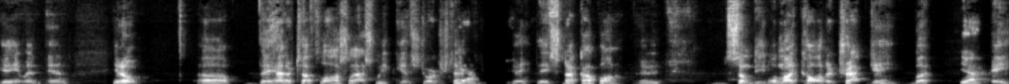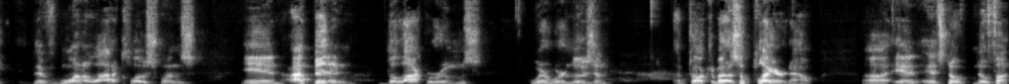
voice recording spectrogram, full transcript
game, and and you know uh, they had a tough loss last week against Georgia Tech. Yeah. They, they snuck up on them. And some people might call it a trap game, but yeah, hey, they've won a lot of close ones. And I've been in the locker rooms where we're losing. I've talked about as a player now, uh, and, and, it's no no fun.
